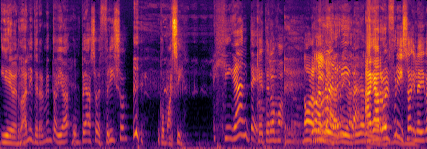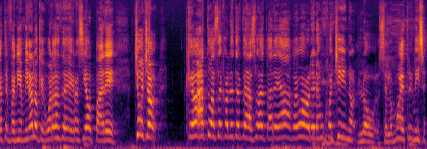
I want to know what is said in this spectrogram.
Y de verdad, literalmente había un pedazo de friso como así. gigante. Que te lo... No, No, arriba. arriba. Agarro el friso y le digo a Estefanía, mira lo que guardas de desgraciado pared. Chucho, ¿qué vas tú a hacer con este pedazo de pared? Ah, huevón, eres un cochino. Lo, se lo muestro y me dice,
